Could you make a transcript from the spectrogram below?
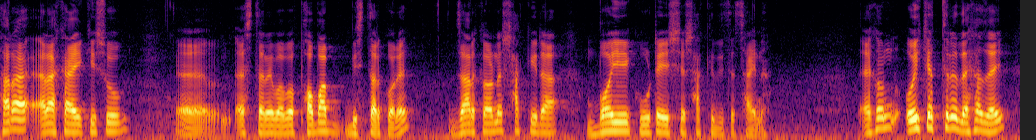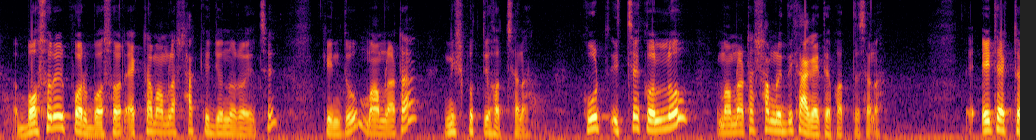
তারা এলাকায় কিছু স্থানীয়ভাবে প্রভাব বিস্তার করে, যার কারণে সাক্ষীরা বয়ে কোর্টে এসে সাক্ষী দিতে চায় না। এখন ওই ক্ষেত্রে দেখা যায়, বছরের পর বছর একটা মামলা সাক্ষীর জন্য রয়েছে, কিন্তু মামলাটা নিষ্পত্তি হচ্ছে না। কোর্ট ইচ্ছে করলেও মামলাটা সামনের দিকে আগাইতে পারতেছে না। এটা একটা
